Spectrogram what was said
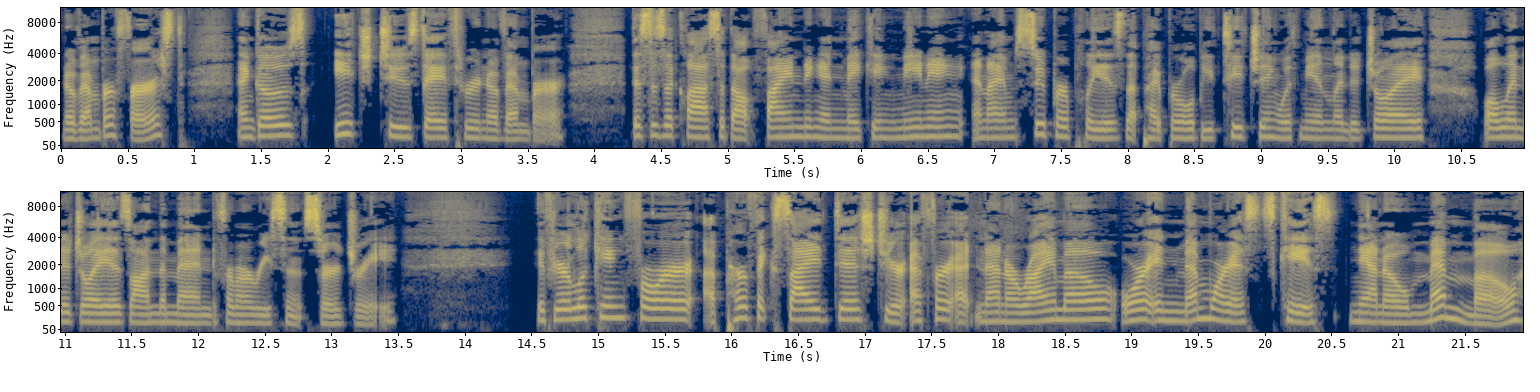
November 1st, and goes each Tuesday through November. This is a class about finding and making meaning, and I'm super pleased that Piper will be teaching with me and Linda Joy while Linda Joy is on the mend from a recent surgery. If you're looking for a perfect side dish to your effort at NaNoWriMo, or in Memoirist's case, NaNoMemo,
